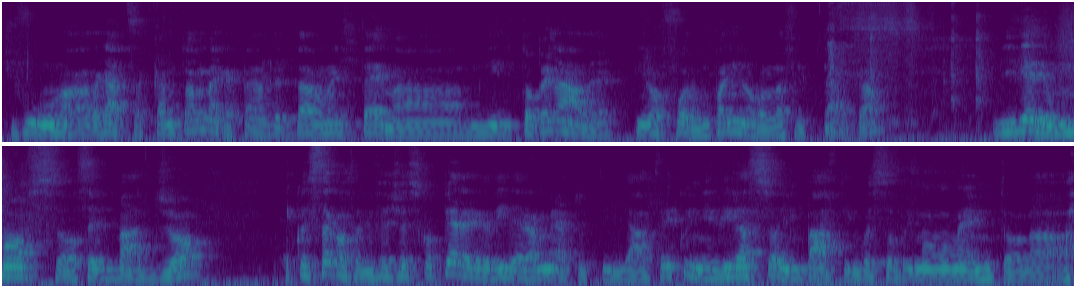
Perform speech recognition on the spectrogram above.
ci fu una ragazza accanto a me che appena dettarono il tema di diritto penale tirò fuori un panino con la frittata, gli diede un morso selvaggio e questa cosa mi fece scoppiare e ridere a me e a tutti gli altri e quindi rilassò in parte in questo primo momento la,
